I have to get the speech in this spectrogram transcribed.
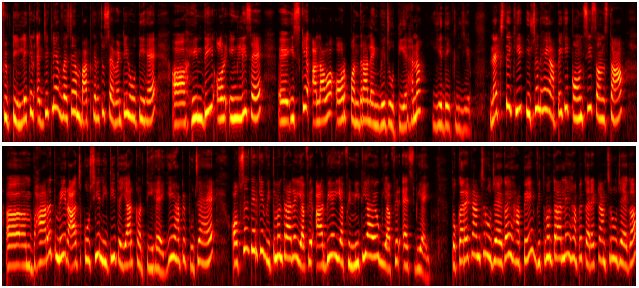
फिफ्टीन लेकिन एग्जैक्टली वैसे हम बात करें तो सेवनटीन होती है आ, हिंदी और इंग्लिश है इसके अलावा और पंद्रह लैंग्वेज होती है है ना? ये देख लीजिए। नेक्स्ट देखिए क्वेश्चन है यहाँ पे कि कौन सी संस्था भारत में राजकोषीय नीति तैयार करती है? ये यहाँ पे पूछा है ऑप्शन दे के वित्त मंत्रालय या फिर आरबीआई या फिर नीति आयोग या फिर एसबीआई। तो करेक्ट आंसर हो जाएगा यहाँ पे वित्त मंत्रालय, यहाँ पे करेक्ट आंसर हो जाएगा।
